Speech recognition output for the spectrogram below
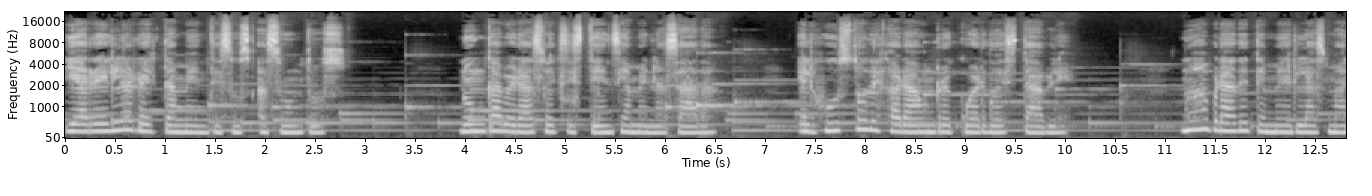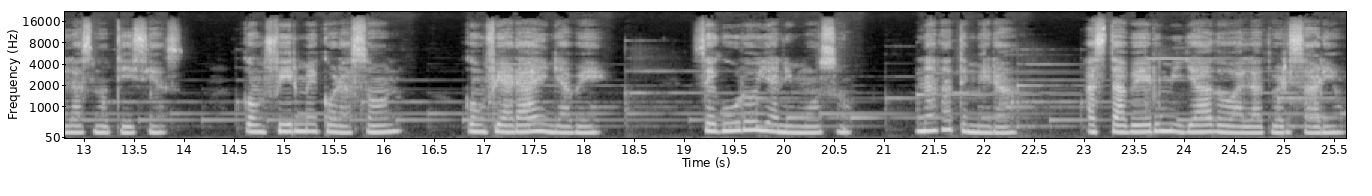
y arregla rectamente sus asuntos. Nunca verá su existencia amenazada. El justo dejará un recuerdo estable. No habrá de temer las malas noticias. Con firme corazón confiará en Yahvé. Seguro y animoso, nada temerá hasta ver humillado al adversario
